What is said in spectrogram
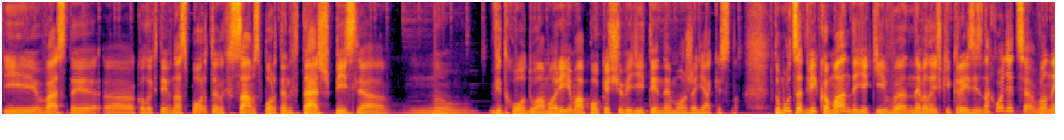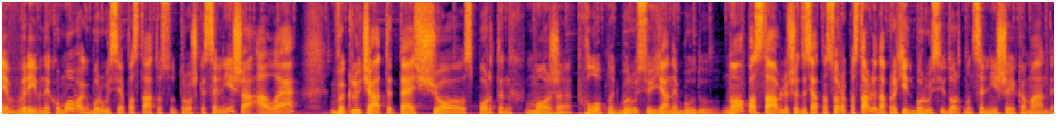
І вести е, колектив на спортинг. Сам спортинг теж після ну, відходу Аморіма поки що відійти не може якісно. Тому це дві команди, які в невеличкій кризі знаходяться. Вони в рівних умовах. Борусія по статусу трошки сильніша, але виключати те, що спортинг може вхлопнути Борусію, я не буду. Ну, поставлю 60 на 40, поставлю на прохід Борусії Дортмунд сильнішої команди.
